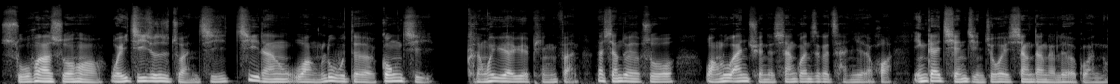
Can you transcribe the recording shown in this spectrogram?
俗话说哈，危机就是转机。既然网络的供给可能会越来越频繁，那相对来说，网络安全的相关这个产业的话，应该前景就会相当的乐观哦。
